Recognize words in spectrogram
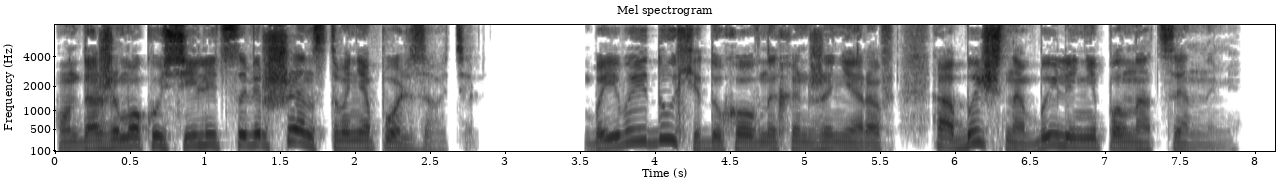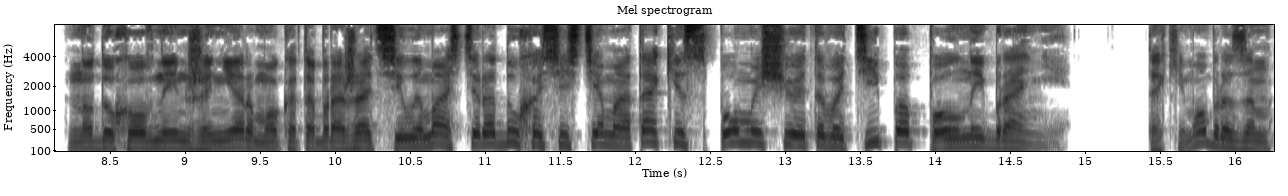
Он даже мог усилить совершенствование пользователя. Боевые духи духовных инженеров обычно были неполноценными. Но духовный инженер мог отображать силы мастера духа системы атаки с помощью этого типа полной брони. Таким образом,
